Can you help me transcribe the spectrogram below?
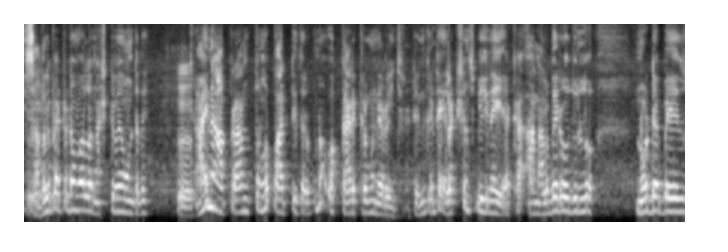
ఈ సభలు పెట్టడం వల్ల నష్టమే ఉంటుంది. ఆయన ఆ ప్రాంతంలో పార్టీ తరపున ఒక కార్యక్రమం నిర్వహించినట్టు. ఎందుకంటే ఎలక్షన్స్ బిగిన్ అయ్యాక ఆ నలభై రోజుల్లో నూట డెబ్బై ఐదు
